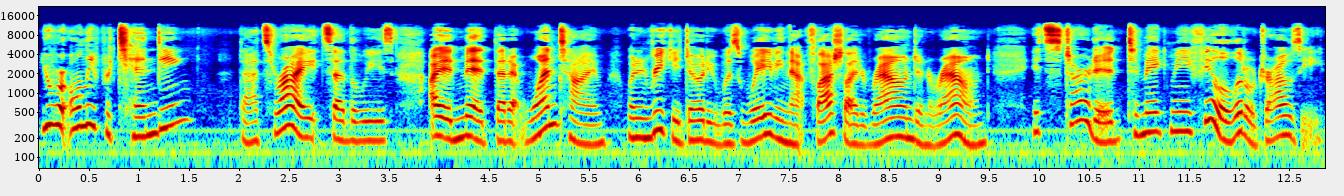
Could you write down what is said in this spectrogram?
you were only pretending? That's right, said Louise. I admit that at one time, when Enrique Doty was waving that flashlight around and around, it started to make me feel a little drowsy.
